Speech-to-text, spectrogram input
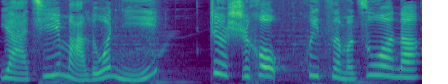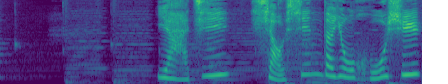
雅基马罗尼这时候会怎么做呢？”雅基小心地用胡须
